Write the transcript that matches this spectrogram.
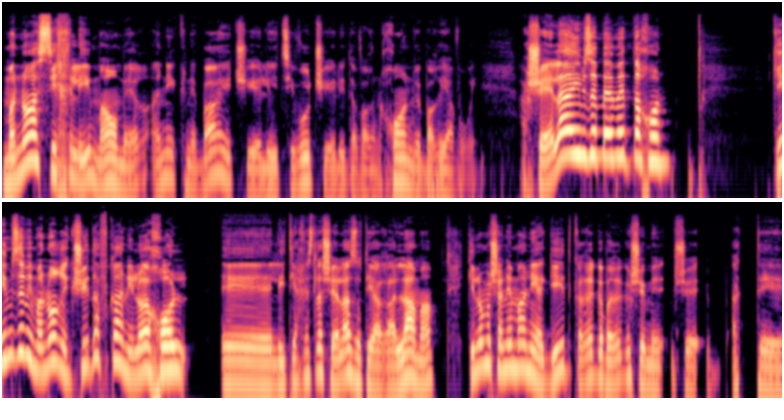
מנוע שכלי, מה אומר? אני אקנה בית, שיהיה לי יציבות, שיהיה לי דבר נכון ובריא עבורי. השאלה אם זה באמת נכון. כי אם זה ממנוע רגשי דווקא, אני לא יכול אה, להתייחס לשאלה הזאת, יערה. למה? כי לא משנה מה אני אגיד, כרגע ברגע שמ, שאת אה,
